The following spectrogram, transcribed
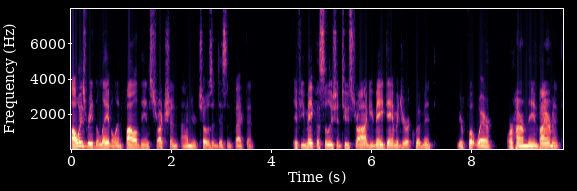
Always read the label and follow the instruction on your chosen disinfectant. If you make the solution too strong, you may damage your equipment, your footwear, or harm the environment.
